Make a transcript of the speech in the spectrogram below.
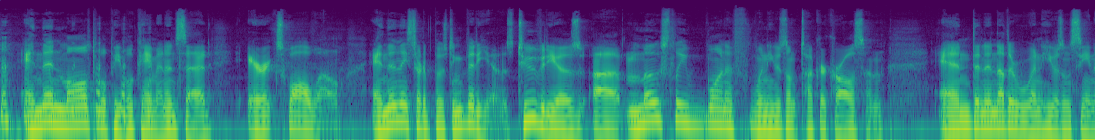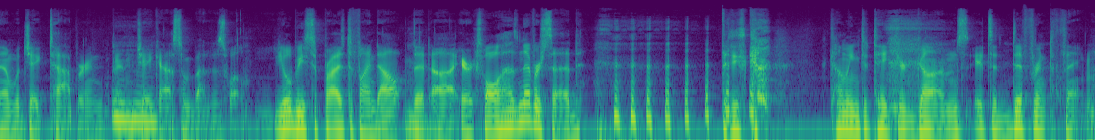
and then multiple people came in and said, Eric Swalwell. And then they started posting videos, two videos, uh, mostly one of when he was on Tucker Carlson, and then another when he was on CNN with Jake Tapper, and, and Jake asked him about it as well. You'll be surprised to find out that uh, Eric Swalwell has never said that he's coming to take your guns. It's a different thing.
